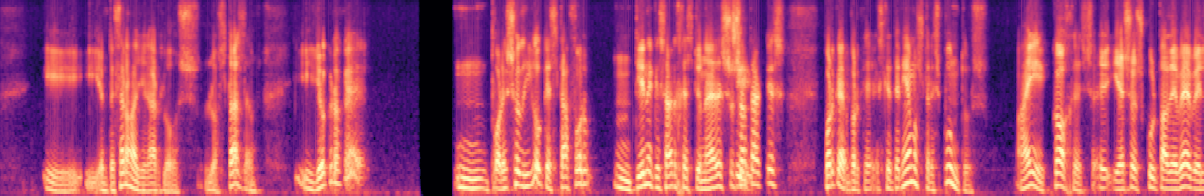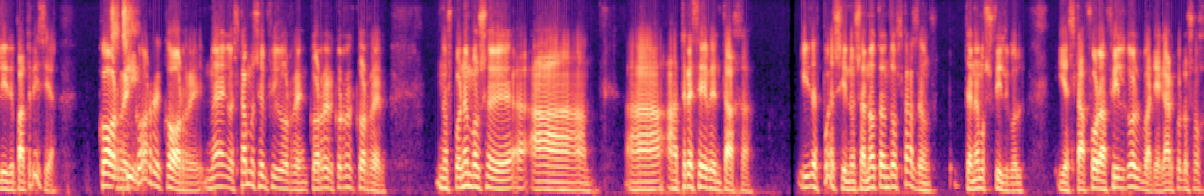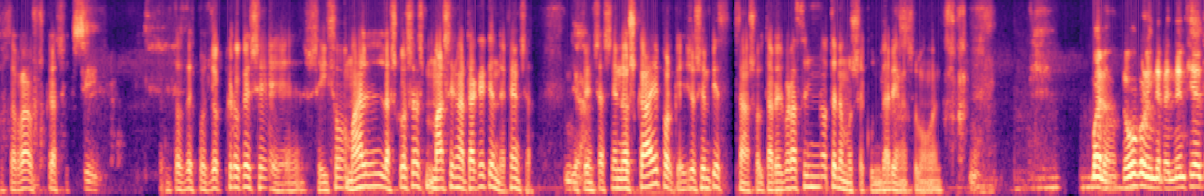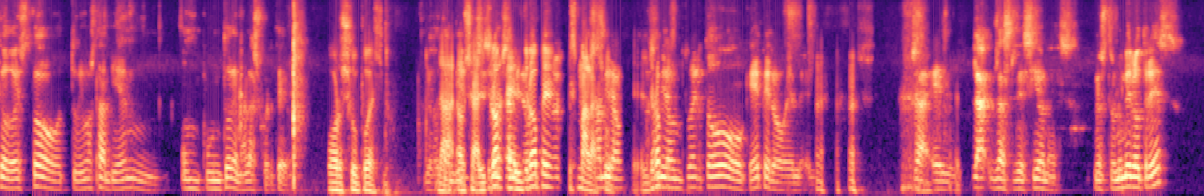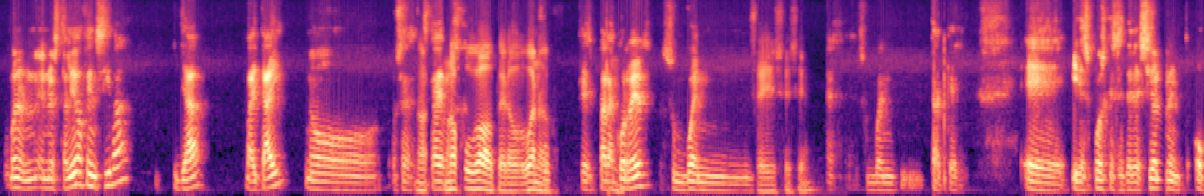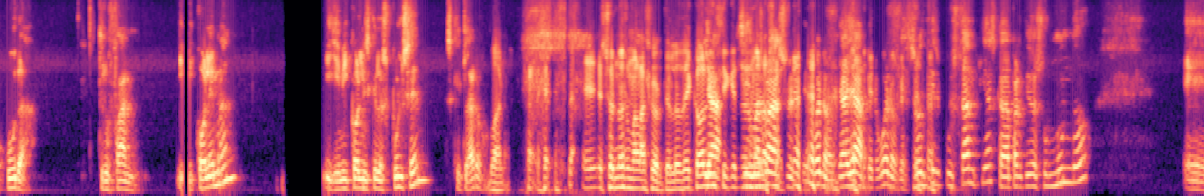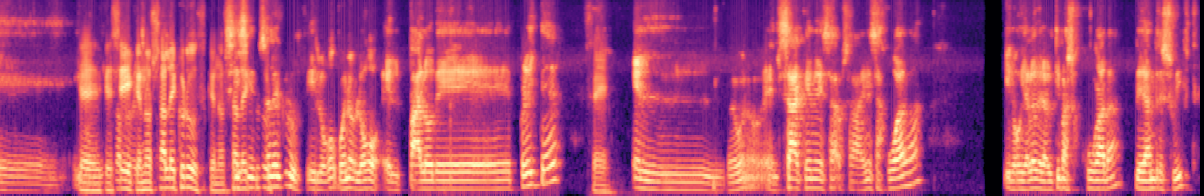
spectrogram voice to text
y, empezaron a llegar los, los touchdowns. Y yo creo que mm, por eso digo que Stafford mm, tiene que saber gestionar esos ataques. ¿Por qué? Porque es que teníamos tres puntos. Ahí, coges. Eh, y eso es culpa de Bebel y de Patricia. Corre, corre, corre. Estamos en figure, correr, correr, correr. Nos ponemos eh, a, a, 13 de ventaja. Y después, si nos anotan dos touchdowns, tenemos field goal. Y está fuera field goal, va a llegar con los ojos cerrados casi. Sí. Entonces, pues yo creo que se, se hizo mal las cosas más en ataque que en defensa. Defensa se nos cae porque ellos empiezan a soltar el brazo y no tenemos secundaria en ese momento. Bueno, luego con independencia de todo esto, tuvimos también un punto de mala suerte. Por supuesto. O sea, el, drop, es mala suerte. El drop un tuerto o qué, pero el, o sea, las lesiones. Nuestro número 3, bueno, en nuestra línea ofensiva, ya, Baikai no, o sea, no, jugó, pero bueno. Que para mm. correr es un buen. Sí, sí, sí. Es un buen tackle. Eh, y después que se te lesionen Okuda, Trufán y Coleman y Jimmy Collins que los pulsen, es que claro. Bueno, eso no es mala suerte. Lo de Collins sí que no, es, mala suerte. Bueno, ya, ya, pero bueno, que son circunstancias, cada partido es un mundo eh, que, sí, que nos sale cruz, que nos sale, cruz. sale cruz. Y luego, bueno, luego el palo de Preiter, sí. el, bueno, el saque en esa, o sea, en esa jugada, y luego ya lo de la última jugada de Andre Swift.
